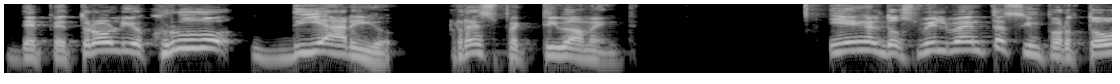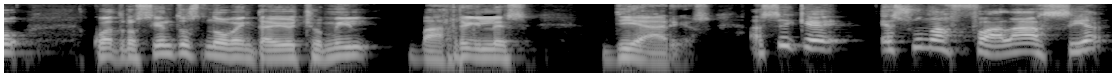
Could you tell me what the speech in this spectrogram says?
de petróleo crudo diario, respectivamente. Y en el 2020 se importó 498 mil barriles diarios. Así que es una falacia,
